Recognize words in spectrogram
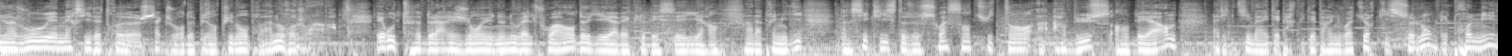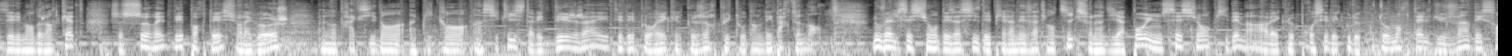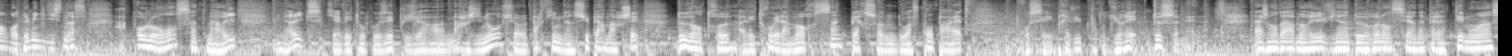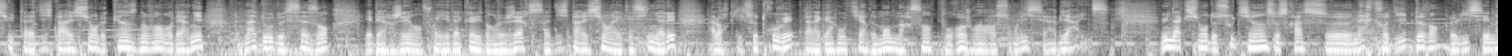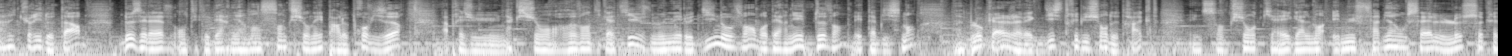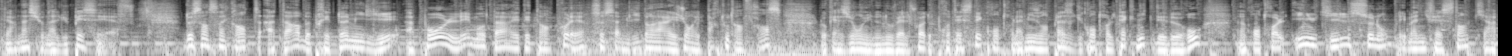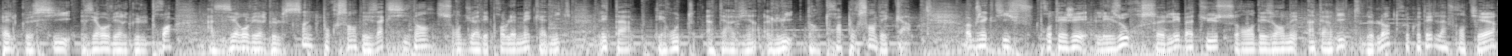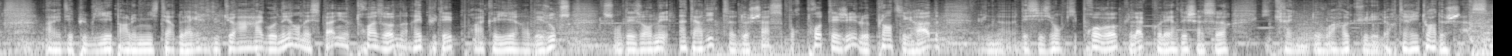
Bienvenue à vous et merci d'être chaque jour de plus en plus nombreux à nous rejoindre. Les routes de la région une nouvelle fois endeuillées avec le décès hier en fin d'après-midi d'un cycliste de 68 ans à Arbus en Béarn. La victime a été percutée par une voiture qui, selon les premiers éléments de l'enquête, se serait déportée sur la gauche. Un autre accident impliquant un cycliste avait déjà été déploré quelques heures plus tôt dans le département. Nouvelle session des assises des Pyrénées-Atlantiques ce lundi à Pau, une session qui démarre avec le procès des coups de couteau mortels du 20 décembre 2019 à Oloron-Sainte-Marie. Une rixe qui avait opposé plusieurs marginaux sur le parking d'un supermarché. Deux d'entre eux avaient trouvé la mort. Cinq personnes doivent comparaître. Procès est prévu pour durer deux semaines. La gendarmerie vient de relancer un appel à témoins suite à la disparition le 15 novembre dernier d'un ado de 16 ans. Hébergé en foyer d'accueil dans le Gers, sa disparition a été signalée alors qu'il se trouvait à la gare routière de Mont-de-Marsan pour rejoindre son lycée à Biarritz. Une action de soutien, ce sera ce mercredi devant le lycée Marie Curie de Tarbes. Deux élèves ont été dernièrement sanctionnés par le proviseur après une action revendicative menée le 10 novembre dernier devant l'établissement. Un blocage avec distribution de tracts, une sanction qui a également ému Fabien Roussel, le secrétaire national du PCF. 250 à Tarbes, près d'un millier à Pau, les motards étaient en colère ce samedi dans la région et partout en France. L'occasion une nouvelle fois de protester contre la mise en place du contrôle technique des deux roues, un contrôle inutile selon les manifestants qui rappellent que si 0,3 à 0,5% des accidents sont dus à des problèmes mécaniques, l'état des routes intervient lui dans 3% des cas. Protéger les ours. Les battues seront désormais interdites de l'autre côté de la frontière. Arrêté publié par le ministère de l'Agriculture aragonais en Espagne, trois zones réputées pour accueillir des ours sont désormais interdites de chasse pour protéger le plantigrade. Une décision qui provoque la colère des chasseurs qui craignent de voir reculer leur territoire de chasse.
